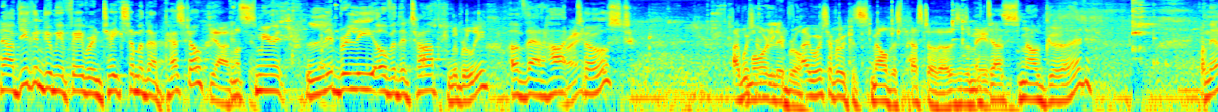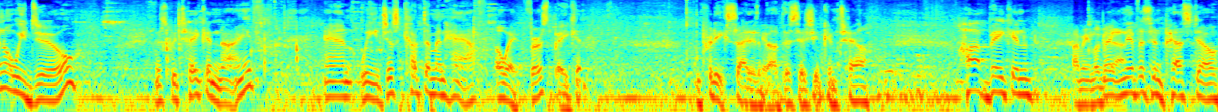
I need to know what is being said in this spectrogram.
Now, if you can do me a favor and take some of that pesto Yeah, and love to. smear it liberally over the top Liberally? of that hot All right. toast. I wish More liberal. Could, I wish everyone could smell this pesto, though. This is amazing. It does smell good. And then what we do is we take a knife and we just cut them in half. Oh, wait, first bacon. I'm pretty excited about this, as you can tell. Hot bacon. I mean, look at that. Magnificent pesto.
